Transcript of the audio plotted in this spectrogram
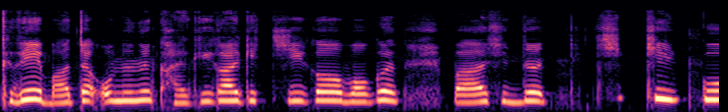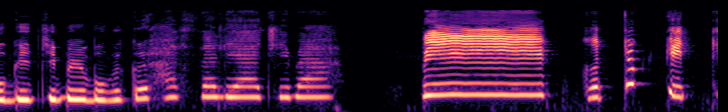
그래 맞아 오늘은 갈기갈기 찍어 먹은 맛있는 치킨 고깃집을 먹을 걸 핫소리 하지마 삐 그쪽겠쥬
